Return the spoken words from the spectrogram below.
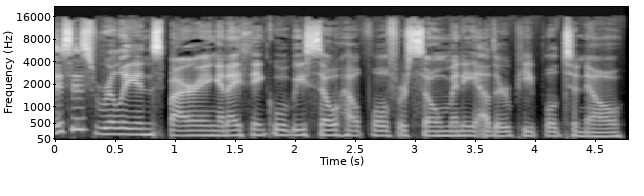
This is really inspiring and I think will be so helpful for so many other people to know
